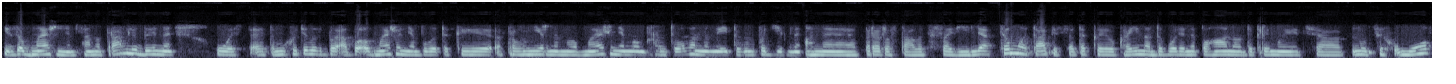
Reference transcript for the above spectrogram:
і з обмеженням саме прав людини. Ось е, тому хотілося б, аби обмеження були таки правомірними обмеженнями, обґрунтованими і тому подібне, а не переростали в свавілля. В цьому етапі все таки Україна доволі непогано дотримується ну цих умов.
